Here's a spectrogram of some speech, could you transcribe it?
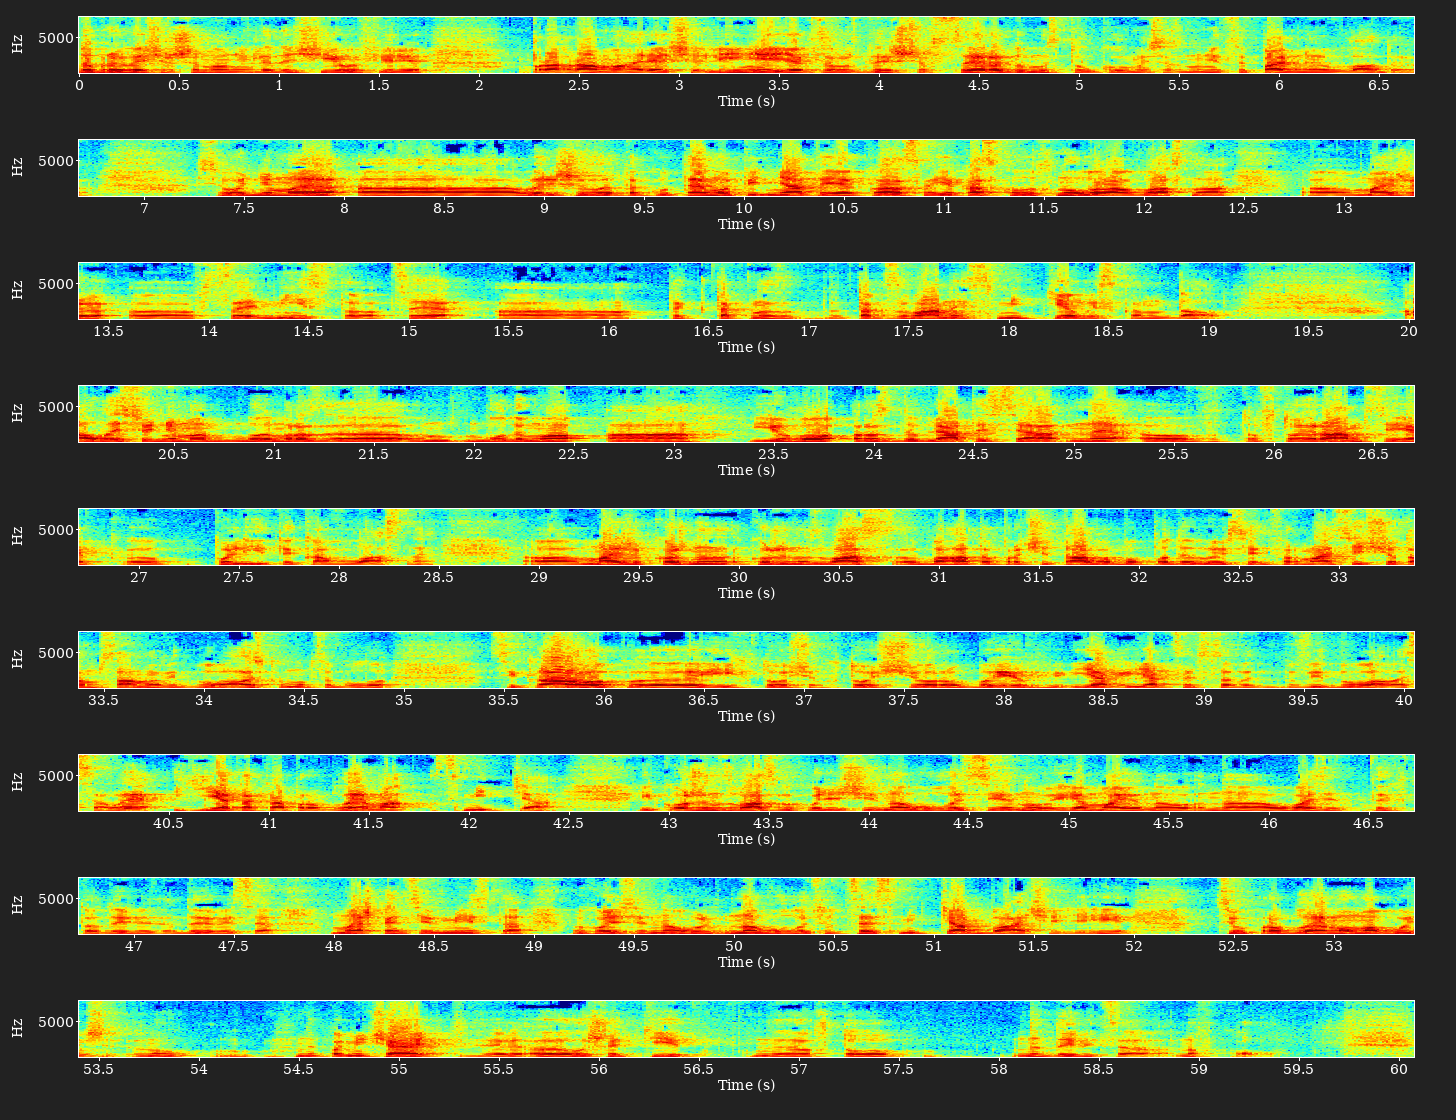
Добрий вечір, шановні глядачі. В ефірі програма Гаряча лінія. Як завжди, щосереду ми спілкуємося з муніципальною владою. Сьогодні ми е, вирішили таку тему підняти, яка, яка сколихнула власно е, майже е, все місто. Це е, так, так, так званий сміттєвий скандал. Але сьогодні ми будемо роз, е, будемо е, його роздивлятися не е, в, в той рамці, як політика, власне. Майже кожен, кожен із вас багато прочитав або подивився інформації, що там саме відбувалось, кому це було цікаво, е, і хто що, хто що робив, як, як це все відбувалося. Але є така проблема сміття. І кожен з вас, виходячи на вулиці, ну я маю на, на увазі тих, хто дивиться, мешканців міста, виходячи на, на вулицю, це сміття бачить. І цю проблему, мабуть, ну, не помічають е, лише ті, е, хто не дивиться навколо.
